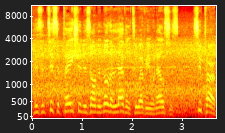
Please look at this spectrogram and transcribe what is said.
His anticipation is on another level to everyone else's. Superb.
